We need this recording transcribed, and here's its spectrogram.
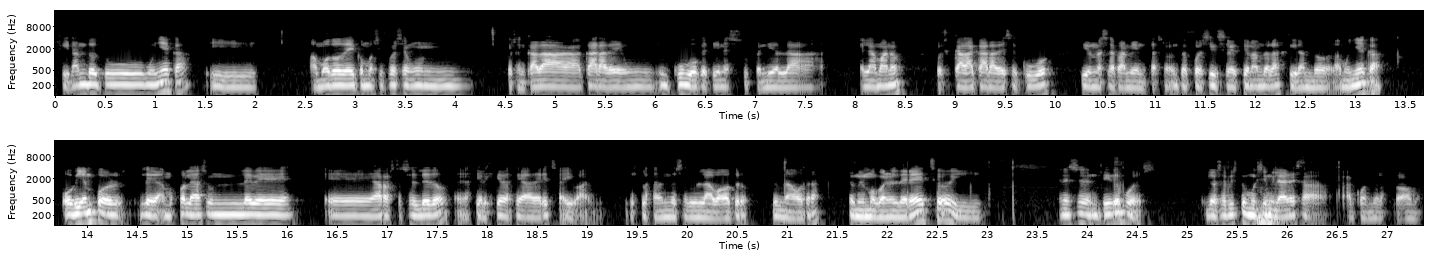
girando tu muñeca y a modo de como si fuese un, pues en cada cara de un, cubo que tienes suspendido en la, en la mano, pues cada cara de ese cubo tiene unas herramientas, ¿no? Entonces puedes ir seleccionándolas girando la muñeca, o bien pues le- a lo mejor le das un leve eh, arrastras el dedo hacia la izquierda hacia la derecha y van desplazándose de un lado a otro, de una a otra. Lo mismo con el derecho y en ese sentido pues los he visto muy similares a, cuando los probamos.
